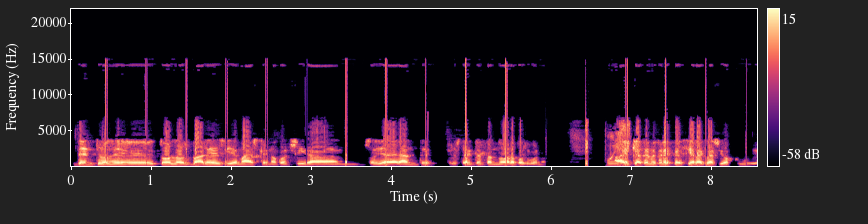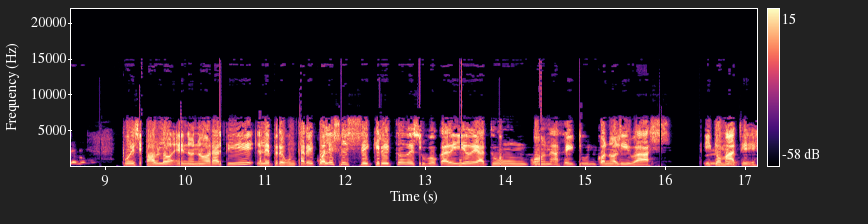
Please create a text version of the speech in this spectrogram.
dentro de todos los bares y demás que no consigan salir adelante, que lo están intentando ahora, pues bueno, Pues, hay que hacer mención especial a clásicos como diálogo. pues Pablo, en honor a ti, le preguntaré cuál es el secreto de su bocadillo de atún con aceitún, con olivas y Sí, sí. tomate.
